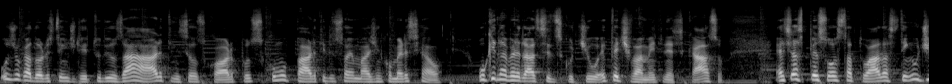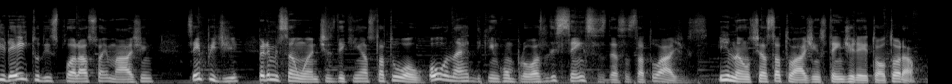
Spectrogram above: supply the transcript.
os jogadores têm direito de usar a arte em seus corpos como parte de sua imagem comercial. O que na verdade se discutiu efetivamente nesse caso é se as pessoas tatuadas têm o direito de explorar sua imagem sem pedir permissão antes de quem as tatuou, ou né, de quem comprou as licenças dessas tatuagens, e não se as tatuagens têm direito autoral.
